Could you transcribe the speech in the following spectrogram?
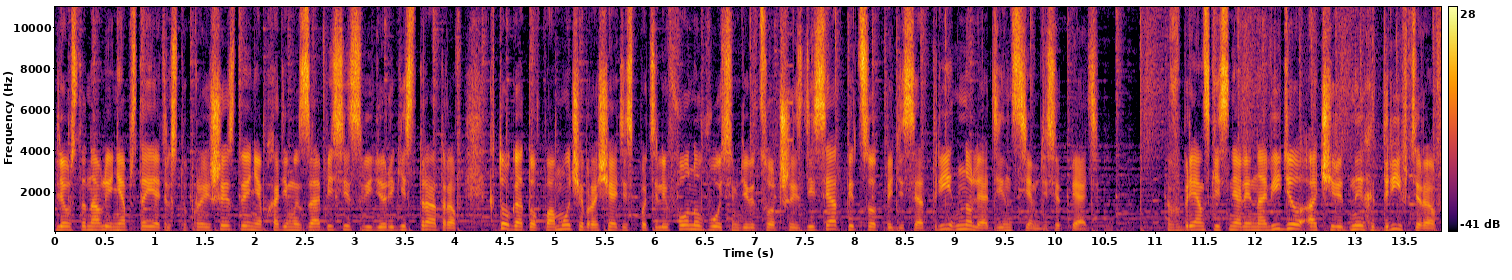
Для установления обстоятельств происшествия необходимы записи с видеорегистраторов. Кто готов помочь, обращайтесь по телефону 8 960 553 0175. В Брянске сняли на видео очередных дрифтеров.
